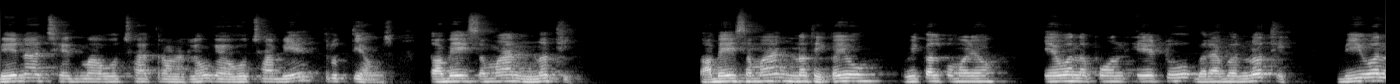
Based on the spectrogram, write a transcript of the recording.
બેના છેદમાં ઓછા ત્રણ, એટલે હું કહેવાય ઓછા બે તૃતીયાંશ. તો આ બે સમાન નથી. તો આ બે સમાન નથી. કયો વિકલ્પ મળ્યો? A one upon A two બરાબર નથી. B one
